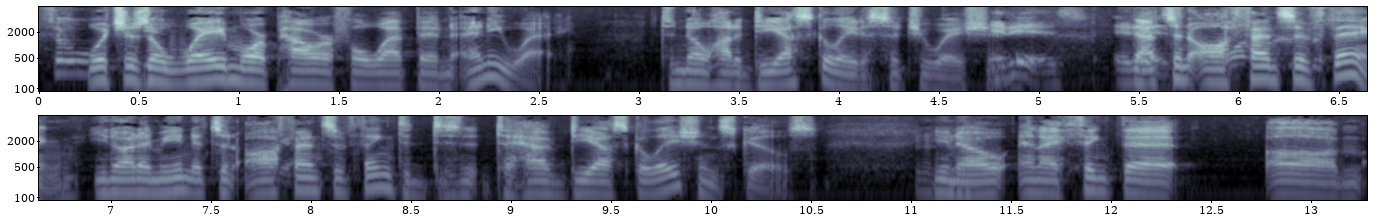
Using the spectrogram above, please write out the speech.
So which is a way more powerful weapon anyway. To know how to de-escalate a situation, it is. It That's is. an offensive 100%. thing. You know what I mean? It's an offensive thing to to have de-escalation skills. You Mhm. know, and I think that um,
